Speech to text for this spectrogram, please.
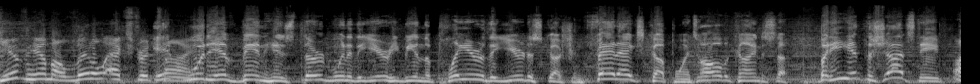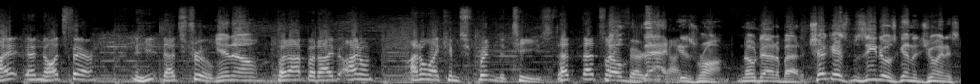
Give him a little extra time. It would have been his third win of the year. He'd be in the Player of the Year discussion, FedEx Cup points, all the kind of stuff. But he hit the shot, Steve. I uh, no, it's fair. He, that's true. You know, But I, but I, I don't, I don't like him sprinting the tees. That, that's not no, fair. that is wrong. No doubt about it. Chuck Esposito is going to join us.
